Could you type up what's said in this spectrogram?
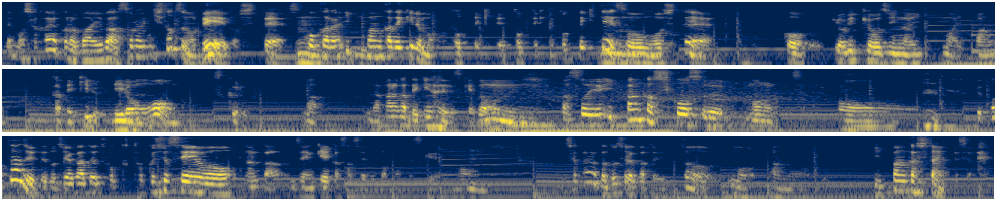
でも社会学の場合はそれを一つの例としてそこから一般化できるものを取ってきて取ってきて取ってきてうん総合してこうより強靭な、まあ、一般化できる理論を作る。まあなかなかできないですけど、うん。まあ、そういう一般化を思考するものなんですよ。ルポタージュってどちらかというと特特殊性をなんか前傾化させると思うんですけれども、社会学はどちらかというともうあの一般化したいんですよね。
